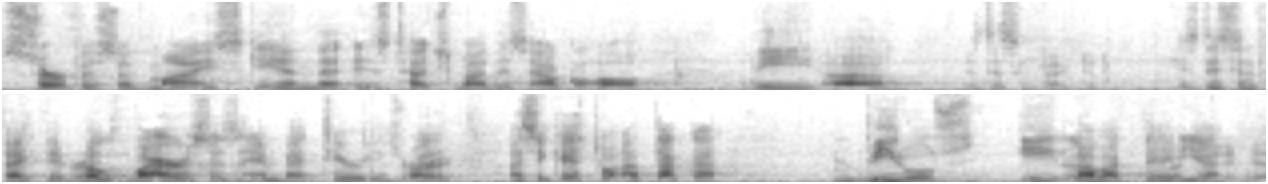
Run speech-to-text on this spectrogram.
surface of my skin that is touched by this alcohol, the uh, is disinfected. is disinfected, Correct. both viruses and bacteria, right? Correct. Así que esto ataca virus y la bacteria Yeah,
